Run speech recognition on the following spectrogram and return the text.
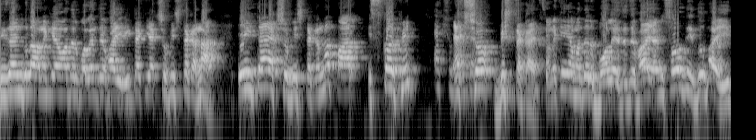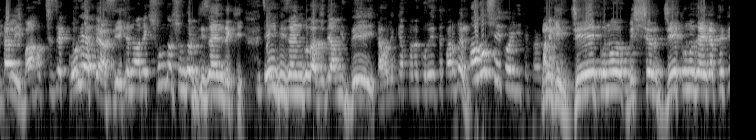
ডিজাইনগুলা অনেকে আমাদের বলেন যে ভাই এইটা কি একশো বিশ টাকা? না এইটা একশো বিশ টাকা না পার স্কোয়ার ফিট 120 একশো বিশ টাকায়। অনেকেই আমাদের বলে যে যে ভাই আমি সৌদি দুবাই ইতালি বা হচ্ছে যে কোরিয়াতে আছি এখানে অনেক সুন্দর সুন্দর ডিজাইন দেখি। এই ডিজাইনগুলা যদি আমি দেই তাহলে কি আপনারা করে দিতে পারবেন? অবশ্যই করে দিতে পারব মানে কি যে কোনো বিশ্বের যে কোনো জায়গা থেকে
